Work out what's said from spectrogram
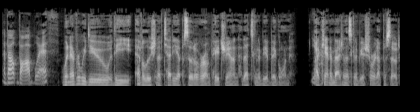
about Bob with. Whenever we do the evolution of Teddy episode over on Patreon, that's going to be a big one. Yeah. I can't imagine that's going to be a short episode.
